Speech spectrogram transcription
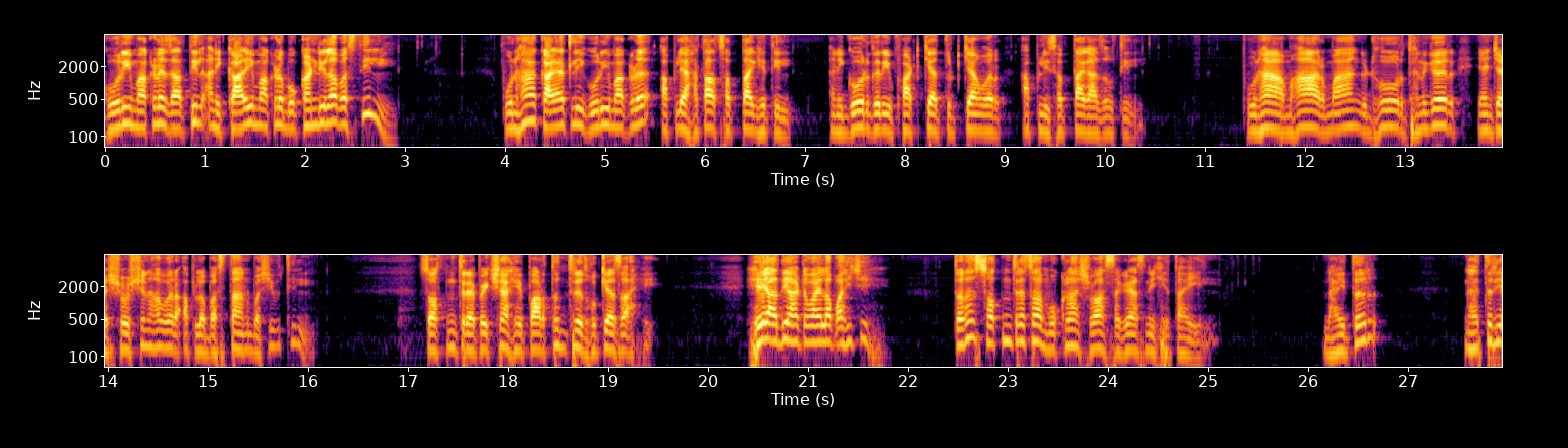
गोरी माकडं जातील आणि काळी माकडं बोकांडीला बसतील. पुन्हा काळ्यातली गोरी माकडं आपल्या हातात सत्ता घेतील आणि गोरगरीब फाटक्या तुटक्यांवर आपली सत्ता गाजवतील. पुन्हा महार मांग ढोर धनगर यांच्या शोषणावर आपलं बस्तान बशिवतील. स्वातंत्र्यापेक्षा हे पारतंत्र्य धोक्याचं आहे. हे आधी हटवायला पाहिजे. तरच स्वातंत्र्याचा मोकळा श्वास सगळ्यासनी घेता येईल. नाहीतर नाहीतर हे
